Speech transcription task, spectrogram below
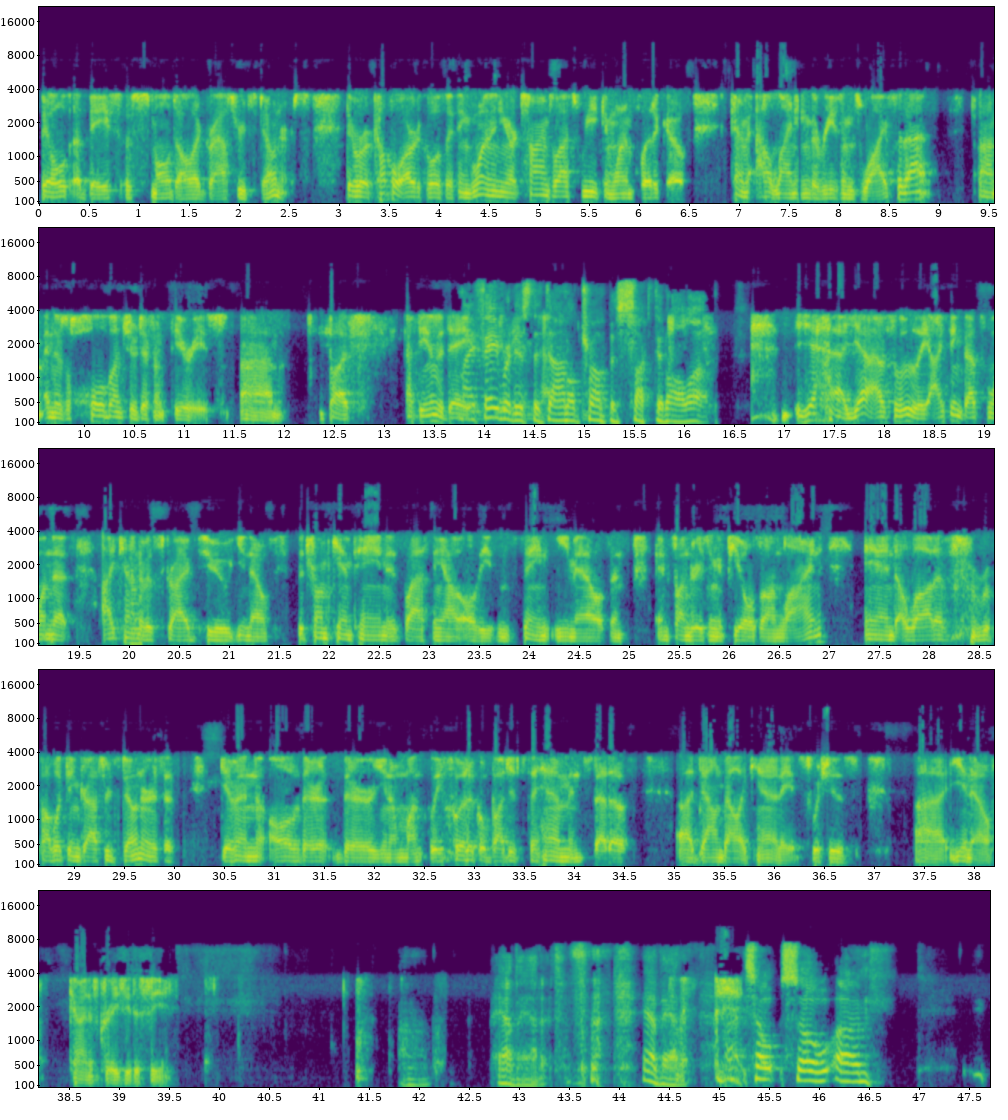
build a base of small dollar grassroots donors. There were a couple articles, I think one in the New York Times last week and one in Politico, kind of outlining the reasons why for that. Um, and there's a whole bunch of different theories. Um, but at the end of the day, my favorite is that Donald Trump has sucked it all up. Yeah, yeah, absolutely. I think that's one that I kind of ascribe to. You know, the Trump campaign is blasting out all these insane emails and, and fundraising appeals online. And a lot of Republican grassroots donors have given all of their, their you know, monthly political budgets to him instead of uh, down ballot candidates, which is, uh, you know, kind of crazy to see. Uh, have at it. have at it. Uh, so, so, um,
